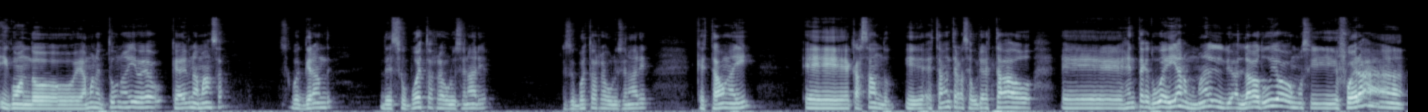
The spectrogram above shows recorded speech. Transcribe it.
Y cuando llegamos a Neptuno ahí veo que hay una masa súper grande de supuestos revolucionarios, de supuestos revolucionarios que estaban ahí eh, cazando. Y estaban entre la seguridad del Estado, eh, gente que tú veías normal al lado tuyo como si fuera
